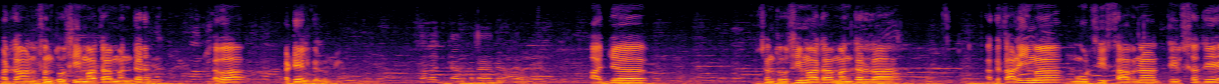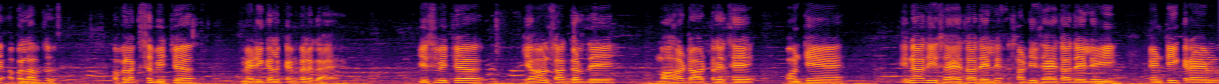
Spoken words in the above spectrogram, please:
ਪ੍ਰਧਾਨ ਸੰਤੋਸ਼ੀ ਮਾਤਾ ਮੰਦਿਰ ਸਭਾ ਪਟੇਲ ਕਲੋਨੀ। ਅੱਜ ਸੰਤੋਸ਼ੀ ਮਾਤਾ ਮੰਦਿਰ ਦਾ 41ਵਾਂ ਮੂਰਤੀ ਸਥਾਪਨਾ ਦਿਵਸ ਦੇ ਉਪਲਬਧ ਉਪਲਕਸ਼ ਵਿੱਚ ਮੈਡੀਕਲ ਕੈਂਪ ਲਗਾਇਆ ਹੈ, ਜਿਸ ਵਿੱਚ ਗਿਆਨ ਸਾਗਰ ਦੇ ਮਾਹਰ ਡਾਕਟਰ ਇੱਥੇ ਪਹੁੰਚੇ ਹੈ। ਇਹਨਾਂ ਦੀ ਸਹਾਇਤਾ ਦੇ ਲਈ- ਸਾਡੀ ਸਹਾਇਤਾ ਦੇ ਲਈ ਐਂਟੀ ਕ੍ਰਾਈਮ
